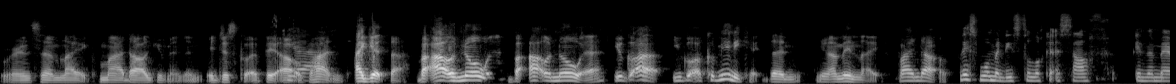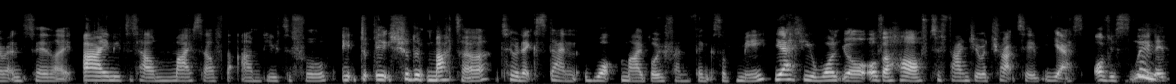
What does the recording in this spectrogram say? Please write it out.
we're in some like mad argument and it just got a bit out of hand. I get that, but out of nowhere, but out of nowhere, you gotta you gotta communicate. Then you know what I mean, like find out. this woman needs to look at herself in the mirror and say like i need to tell myself that i'm beautiful. It it shouldn't matter to an extent what my boyfriend thinks of me. Yes you want your other half to find you attractive. Yes obviously mm, it-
